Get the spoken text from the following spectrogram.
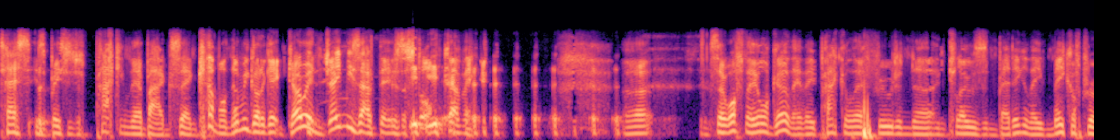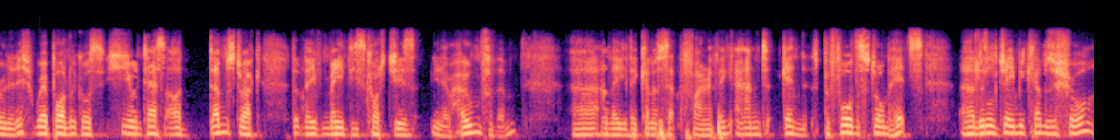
Tess is basically just packing their bags, saying, "Come on, then we got to get going. Jamie's out there. There's a storm Yeah. coming." Uh, so off they all go. They they pack all their food and, uh, and clothes and bedding, and they make off to Roan Inish. Whereupon, of course, Hugh and Tess are dumbstruck that they've made these cottages, you know, home for them, uh, and they they kind of set the fire and everything. And again, before the storm hits, uh, little Jamie comes ashore,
